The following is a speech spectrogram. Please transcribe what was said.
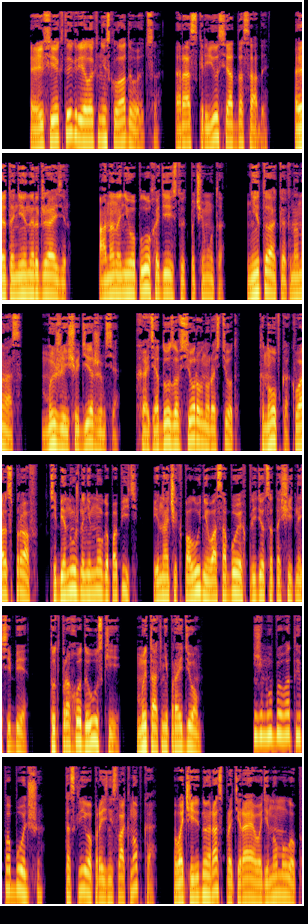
Эффекты грелок не складываются. Раз скривился от досады. Это не энерджайзер. Она на него плохо действует почему-то. Не так, как на нас. Мы же еще держимся. Хотя доза все равно растет. Кнопка, Кварц прав, тебе нужно немного попить, иначе к полудню вас обоих придется тащить на себе. Тут проходы узкие, мы так не пройдем. Ему бы воды побольше, тоскливо произнесла Кнопка, в очередной раз протирая водяному лоб.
